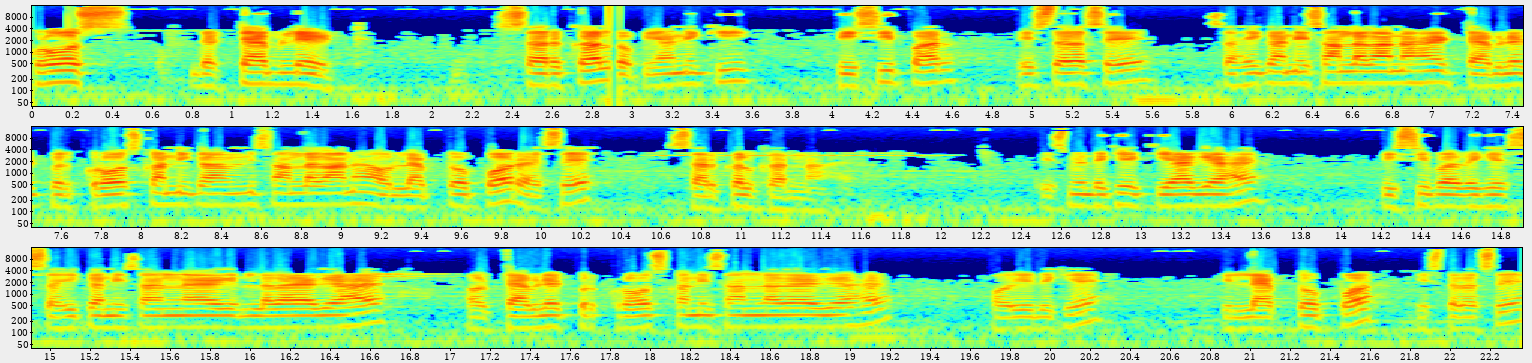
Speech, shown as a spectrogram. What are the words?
cross the tablet circle यानी कि पीसी पर इस तरह से सही का निशान लगाना है टैबलेट पर क्रॉस का निशान लगाना है और लैपटॉप पर ऐसे सर्कल करना है। इसमें देखिए किया गया है। पीसी पर देखिए सही का निशान लगाया गया है और टैबलेट पर क्रॉस का निशान लगाया गया है। और ये देखिए लैपटॉप पर इस तरह से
